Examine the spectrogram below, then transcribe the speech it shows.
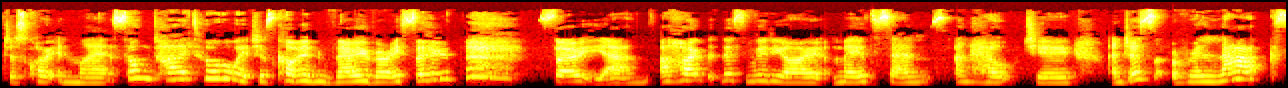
Just quoting my song title, which is coming very, very soon. So yeah, I hope that this video made sense and helped you and just relax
